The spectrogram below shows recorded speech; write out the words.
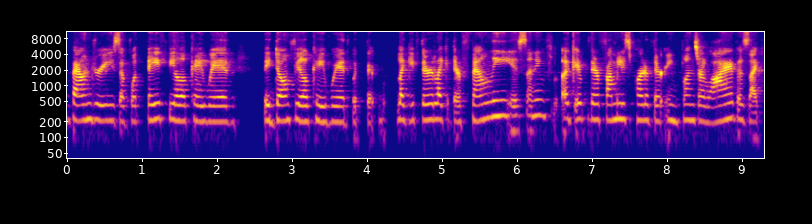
boundaries of what they feel okay with. They don't feel okay with, with like if they're like their family is an influ- like if their family is part of their influencer life is like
